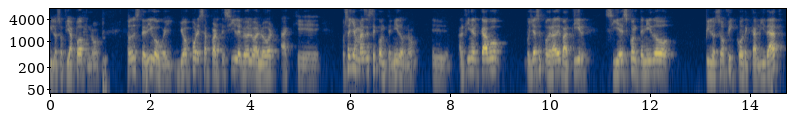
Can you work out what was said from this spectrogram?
filosofía pop, ¿no? Entonces te digo, güey, yo por esa parte sí le veo el valor a que pues haya más de este contenido, ¿no? Eh, al fin y al cabo, pues ya se podrá debatir si es contenido filosófico de calidad,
